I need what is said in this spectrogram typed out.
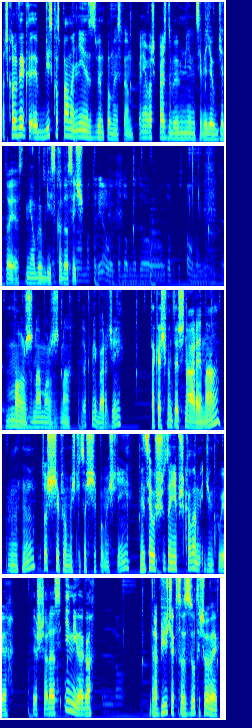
Aczkolwiek y, blisko spawna nie jest złym pomysłem, ponieważ każdy by mniej więcej wiedział, gdzie to jest. Miałby blisko Znaczy, dosyć. materiały podobne do domku spawna. Można, można. Jak najbardziej. Taka świąteczna arena. Mhm. Coś się pomyśli, coś się pomyśli. Więc ja już tutaj nie przeszkadzam i dziękuję. Jeszcze raz i miłego. Drabiczek to jest złoty człowiek.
